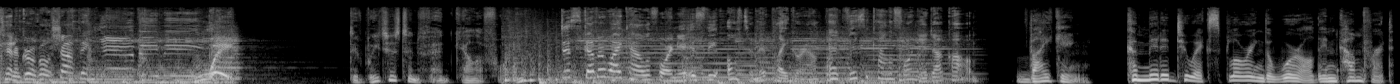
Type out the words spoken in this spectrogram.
can a girl go shopping? Yeah, baby. Wait. Did we just invent California? Discover why California is the ultimate playground at visitcalifornia.com. Viking, committed to exploring the world in comfort.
